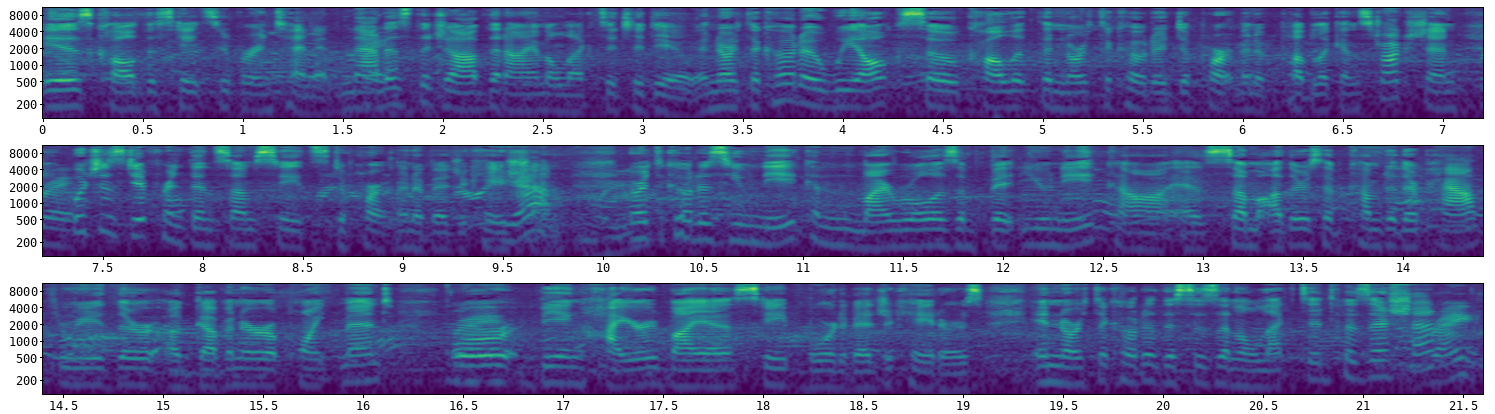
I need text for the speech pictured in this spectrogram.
is called the State Superintendent, and that is the job that I am elected to do. In North Dakota, we also call it the North Dakota Department of Public Instruction, Right. which is different than some states' Department of Education. Yeah. North Dakota is unique, and my role is a bit unique, uh, as some others have come to their path through either a governor appointment or Right. being hired by a state board of educators. In North Dakota, this is an elected position. Right.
